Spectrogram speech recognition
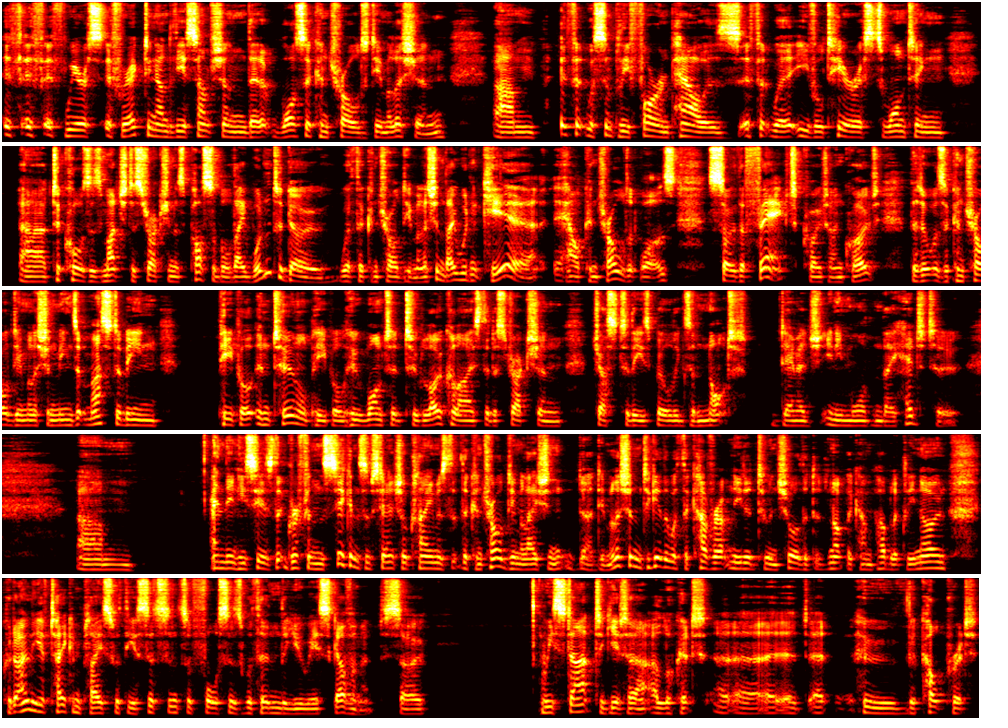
if if if we're if we're acting under the assumption that it was a controlled demolition, um, if it was simply foreign powers, if it were evil terrorists wanting uh, to cause as much destruction as possible, they wouldn't go with a controlled demolition. They wouldn't care how controlled it was. So the fact, quote unquote, that it was a controlled demolition means it must have been people, internal people, who wanted to localize the destruction just to these buildings and not damage any more than they had to. Um, and then he says that Griffin's second substantial claim is that the controlled demolition, uh, demolition, together with the cover up needed to ensure that it did not become publicly known, could only have taken place with the assistance of forces within the US government. So we start to get a, a look at, uh, at, at, who the culprit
